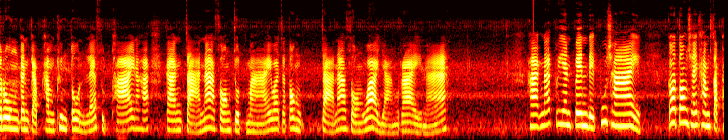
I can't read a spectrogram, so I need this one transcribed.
ตรงกันกับคำขึ้นต้นและสุดท้ายนะคะ การจ่าหน้าซองจดหมายว่าจะต้องจ่าหน้าซองว่าอย่างไรนะ หากนักเรียนเป็นเด็กผู้ชาย ก็ต้องใช้คำสรรพ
